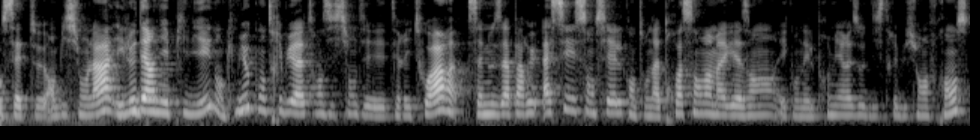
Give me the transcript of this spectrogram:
cette ambition-là. Et le dernier pilier, donc mieux contribuer à la transition des territoires, ça nous a paru assez essentiel quand on a 320 magasins et qu'on est le premier réseau de distribution en France,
